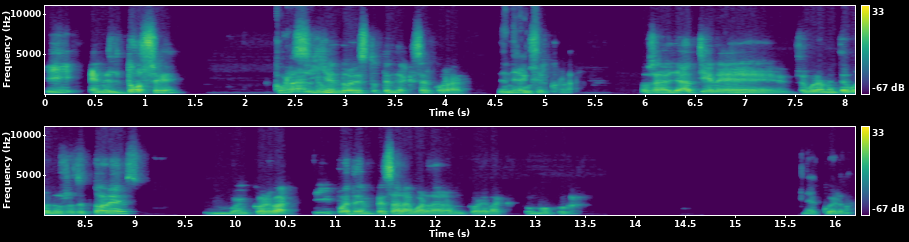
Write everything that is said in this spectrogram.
Y en el 12, Corral, ¿no? siguiendo esto, tendría que ser Corral. Tendría que justo. ser Corral. O sea, ya tiene seguramente buenos receptores, un buen coreback y puede empezar a guardar un coreback como Corral. De acuerdo.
